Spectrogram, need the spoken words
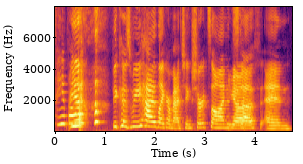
people? Yeah. because we had like our matching shirts on and Yeah. stuff and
